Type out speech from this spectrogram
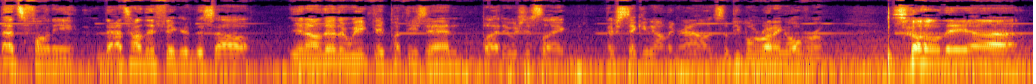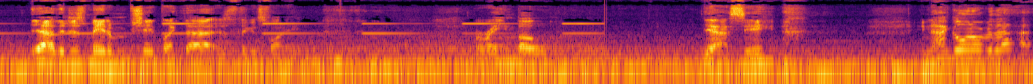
That's funny. That's how they figured this out. You know, the other week they put these in, but it was just like they're sticking on the ground. So people were running over them. So they, uh, yeah, they just made them shaped like that. I just think it's funny. Rainbow. Yeah, see? You're not going over that.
